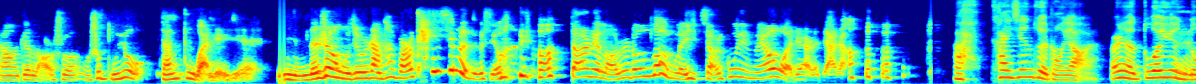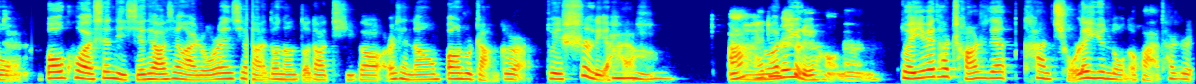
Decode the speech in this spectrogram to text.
然后跟老师说，我说不用，咱不管这些，你们的任务就是让他玩开心了就行。然后当时那老师都愣了一下，估计没有我这样的家长。哎，开心最重要呀，而且多运动，包括身体协调性啊、柔韧性啊，都能得到提高，而且能帮助长个儿，对视力还好啊，还对视力好呢。对，因为他长时间看球类运动的话，他是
